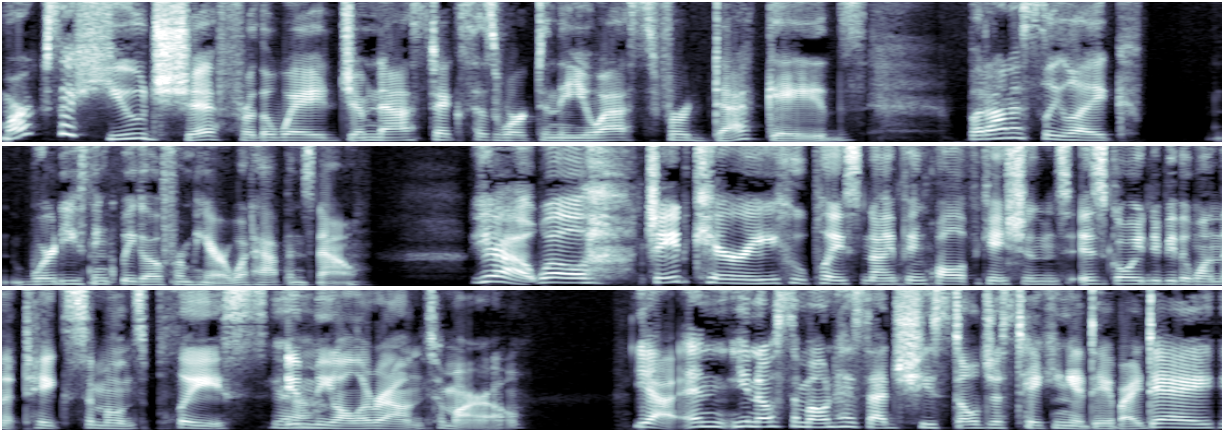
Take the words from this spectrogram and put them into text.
marks a huge shift for the way gymnastics has worked in the US for decades. But honestly, like, where do you think we go from here? What happens now? Yeah, well, Jade Carey, who placed ninth in qualifications, is going to be the one that takes Simone's place Yeah. in the all around tomorrow. Yeah, and you know, Simone has said she's still just taking it day by day.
